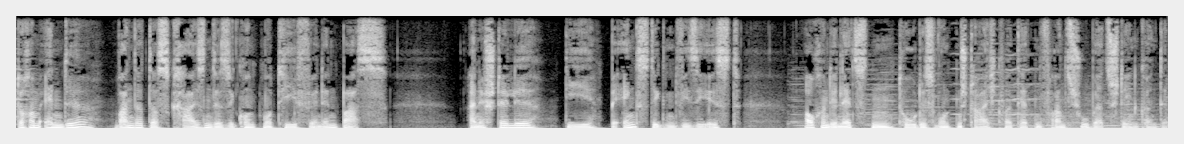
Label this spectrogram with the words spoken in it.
Doch am Ende wandert das kreisende Sekundmotiv in den Bass. Eine Stelle, die, beängstigend wie sie ist, auch in den letzten todeswunden Streichquartetten Franz Schuberts stehen könnte.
